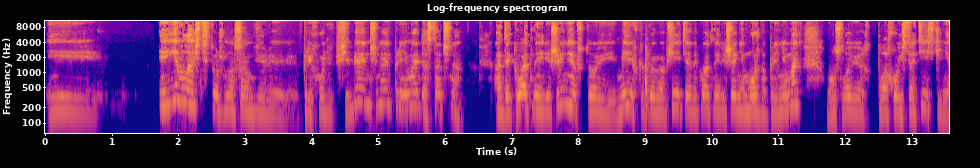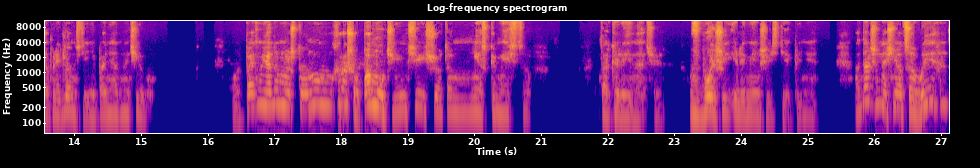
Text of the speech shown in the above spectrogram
И И, и власть тоже, на самом деле, приходит в себя и начинает принимать достаточно адекватные решения в той мере, в какой вообще эти адекватные решения можно принимать в условиях плохой статистики, неопределенности и непонятно чего. Вот. Поэтому я думаю, что, ну, хорошо, помучаемся еще там несколько месяцев, так или иначе, в большей или меньшей степени. А дальше начнется выход,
